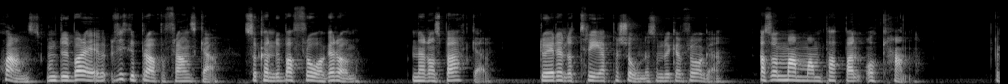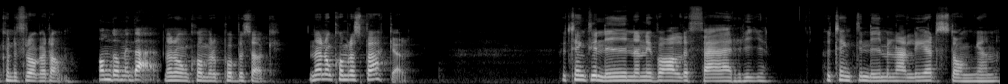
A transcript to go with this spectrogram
chans. Om du bara är riktigt bra på franska så kan du bara fråga dem när de spökar. Då är det ändå tre personer som du kan fråga. Alltså mamman, pappan och han. Då kan du fråga dem. Om de är där. När de kommer på besök. När de kommer och spökar. Hur tänkte ni när ni valde färg? Hur tänkte ni med den här ledstången?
